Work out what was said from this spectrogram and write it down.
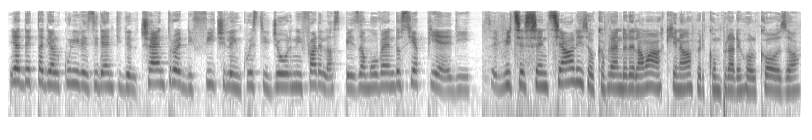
e a detta di alcuni residenti del centro è difficile in questi giorni fare la spesa muovendosi a piedi. Servizi essenziali, tocca prendere la macchina per comprare qualcosa?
